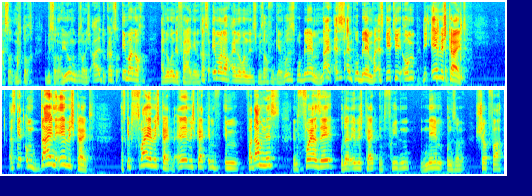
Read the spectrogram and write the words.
also mach doch, du bist doch noch jung, du bist doch nicht alt, du kannst doch immer noch eine Runde feiern gehen. Du kannst doch immer noch eine Runde dich besaufen gehen. Wo ist das Problem? Nein, es ist ein Problem, weil es geht hier um die Ewigkeit. Es geht um deine Ewigkeit. Es gibt zwei Ewigkeiten. Eine Ewigkeit im, im Verdammnis, in Feuersee oder eine Ewigkeit in Frieden neben unserem Schöpfer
